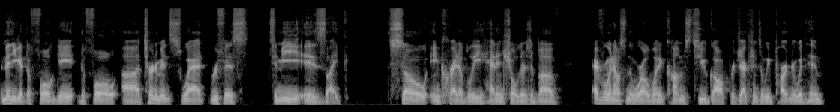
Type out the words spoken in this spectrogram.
and then you get the full game, the full uh, tournament sweat. Rufus to me is like so incredibly head and shoulders above everyone else in the world when it comes to golf projections, and we partner with him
